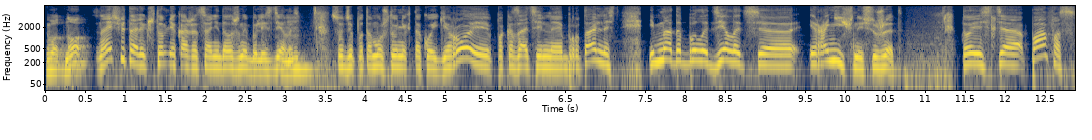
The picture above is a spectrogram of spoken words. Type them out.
Вот, но... Знаешь, Виталик, что мне кажется, они должны были сделать? Mm-hmm. Судя по тому, что у них такой герой, показательная брутальность, им надо было делать э, ироничный сюжет. То есть э, пафос,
